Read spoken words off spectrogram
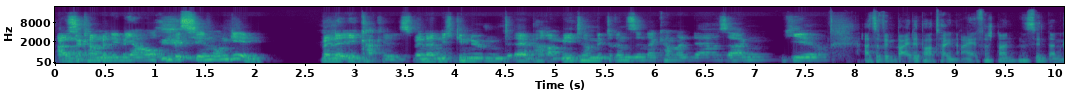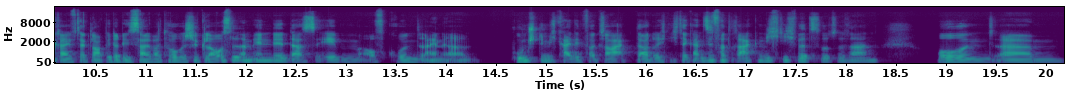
Also kann man den ja auch ein bisschen umgehen. Wenn er eh kacke ist. Wenn da nicht genügend äh, Parameter mit drin sind, dann kann man da sagen, hier. Also wenn beide Parteien einverstanden sind, dann greift er, glaube ich, wieder die salvatorische Klausel am Ende, dass eben aufgrund einer Unstimmigkeit im Vertrag dadurch nicht der ganze Vertrag nichtig wird sozusagen. Und ähm,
